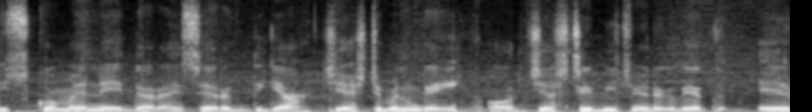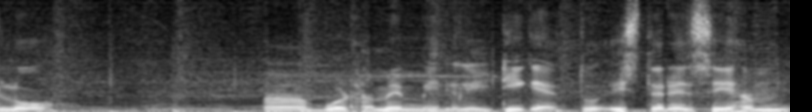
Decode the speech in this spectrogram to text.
इसको मैंने इधर ऐसे रख दिया चेस्ट बन गई और चेस्ट के बीच में रख दिया तो ए लो। बोर्ड हमें मिल गई, ठीक है? तो इस तरह से हम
